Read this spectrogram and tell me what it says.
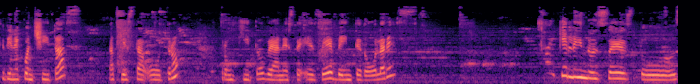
que tiene conchitas. Aquí está otro tronquito. Vean, este es de 20 dólares. ¡Ay, qué lindos estos!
